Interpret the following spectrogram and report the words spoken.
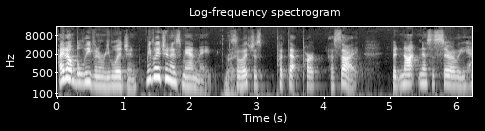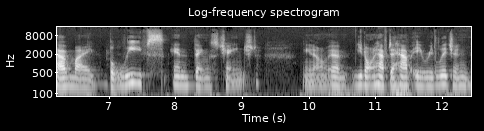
I don't believe in religion. Religion is man made. Right. So let's just put that part aside. But not necessarily have my beliefs in things changed. You know, um, you don't have to have a religion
